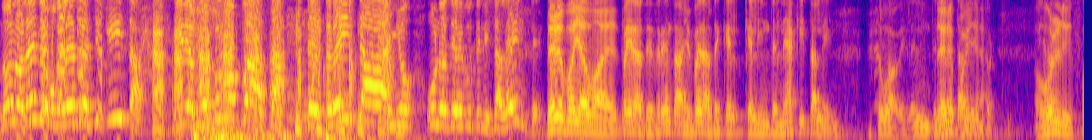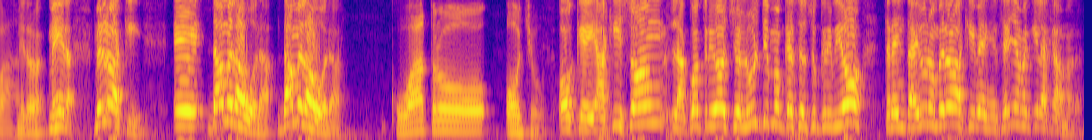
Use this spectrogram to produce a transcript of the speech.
No, los lentes porque la letra es chiquita. Y después que uno pasa de 30 años, uno tiene que utilizar lentes. Dele para allá, maestro. Espérate, 30 años, espérate, que, el- que el internet aquí está lento. Te voy a ver, el internet Dele está lento allá. aquí. OnlyFans. Míralo, mira, míralo aquí. Eh, dame la hora, dame la hora. 4, 8. Ok, aquí son las 4 y 8. El último que se suscribió, 31. Míralo aquí, ven, enséñame aquí la cámara.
